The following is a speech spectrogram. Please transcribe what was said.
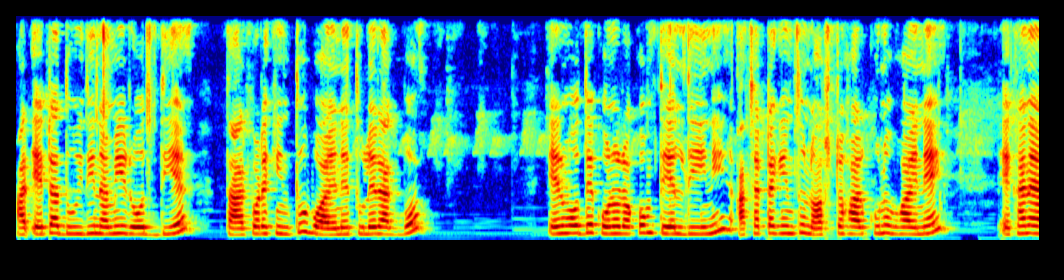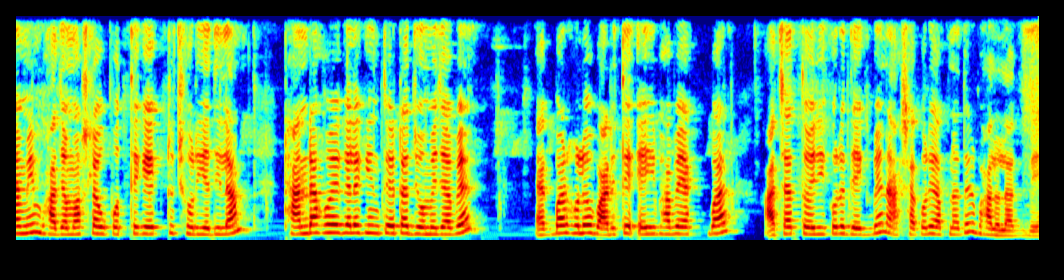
আর এটা দুই দিন আমি রোদ দিয়ে তারপরে কিন্তু বয়নে তুলে রাখব। এর মধ্যে কোনো রকম তেল দিইনি। আচারটা কিন্তু নষ্ট হওয়ার কোনো ভয় নেই। এখানে আমি ভাজা মশলা উপর থেকে একটু ছড়িয়ে দিলাম। ঠান্ডা হয়ে গেলে কিন্তু এটা জমে যাবে। একবার হলেও বাড়িতে এইভাবে একবার আচার তৈরি করে দেখবেন। আশা করি আপনাদের ভালো লাগবে।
